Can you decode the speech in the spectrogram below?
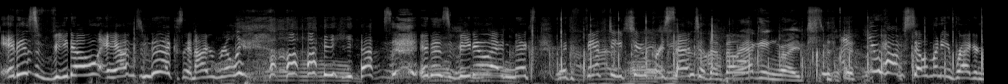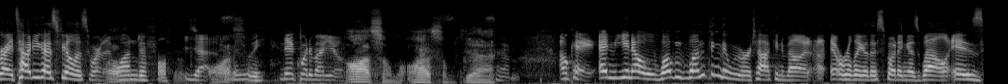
it is Vito and Nick's, and I really, yes, it is Vito and Nick's with 52% of the vote. Bragging rights. You have so many bragging rights. How do you guys feel this morning? Wonderful. yes. Really. Nick, what about you? Awesome, awesome. Yeah. Okay, and you know, one, one thing that we were talking about uh, earlier this morning as well is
